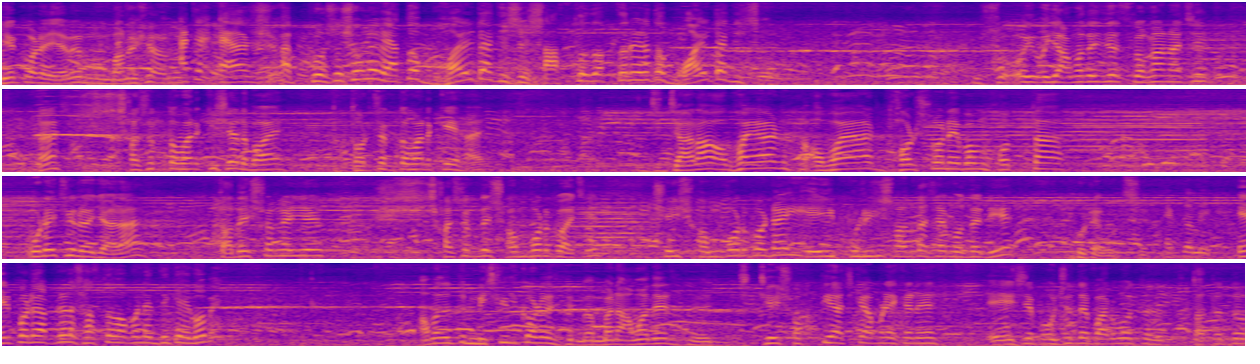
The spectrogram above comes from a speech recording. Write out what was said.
ইয়ে করা যাবে মানুষের আচ্ছা প্রশাসনের এত ভয়টা কিসের? স্বাস্থ্য দপ্তরের এত ভয়টা কিসের? ওই ওই যে আমাদের যে স্লোগান আছে হ্যাঁ শাসক তোমার কিসের ভয়? ধর্ষক তোমার কে হয়? যারা অভয়ার অভয়ার ধর্ষণ এবং হত্যা করেছিল যারা, তাদের সঙ্গে যে শাসকদের সম্পর্ক আছে, সেই সম্পর্কটাই এই পুলিশি সন্ত্রাসের মধ্যে দিয়ে ফুটে উঠছে। একদমই। এরপরে আপনারা স্বাস্থ্য ভবনের দিকে এগোবে আমাদের তো মিছিল করে মানে আমাদের যে শক্তি আজকে আমরা এখানে এসে পৌঁছতে পারব, তো তাতে তো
